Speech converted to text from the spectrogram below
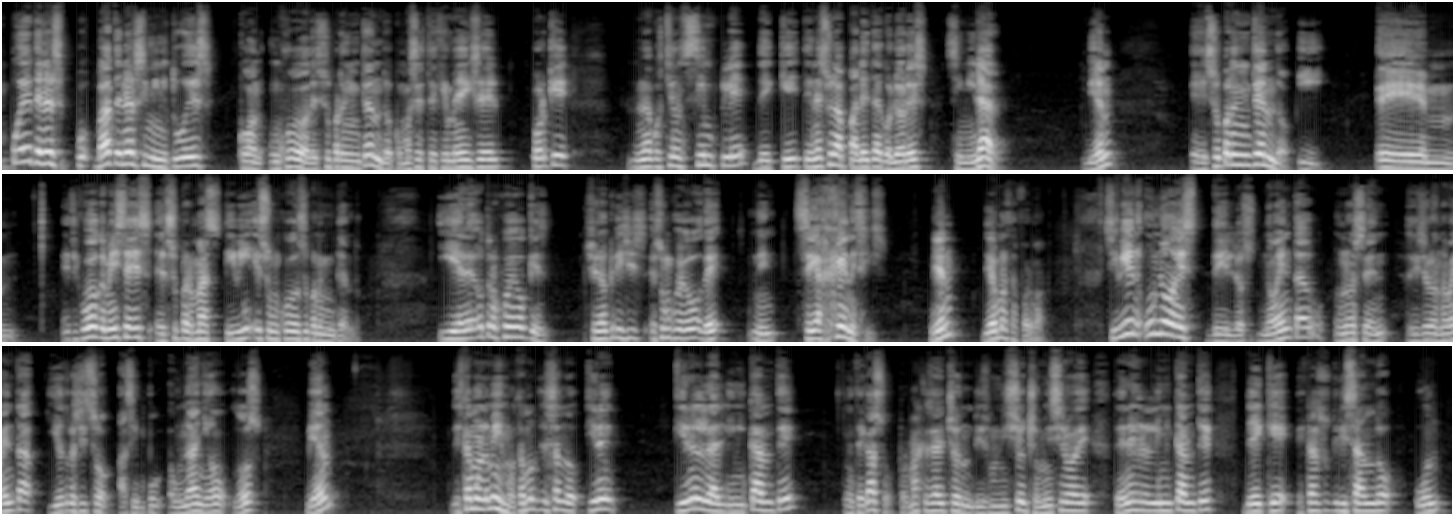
puede tener, va a tener similitudes con un juego de Super Nintendo, como es este dice él, porque una cuestión simple de que tenés una paleta de colores similar. Bien, eh, Super Nintendo y em, este juego que me dice es el Super Mass TV, es un juego de Super Nintendo. Y el otro juego que es Geno Crisis es un juego de Sega Genesis. Bien, digamos de esta forma. Si bien uno es de los 90, uno se hizo en los 90 y otro se hizo hace un, año o dos, ¿bien? Estamos lo mismo, estamos utilizando, tiene, tiene la limitante, en este caso, por más que se haya hecho en 2018, 2019, tenés la limitante de que estás utilizando un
